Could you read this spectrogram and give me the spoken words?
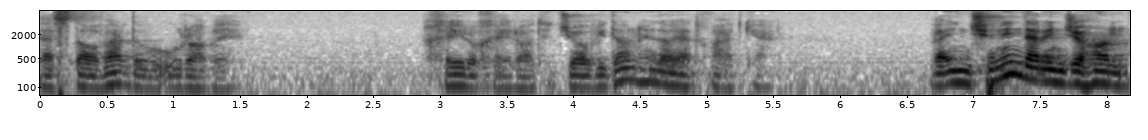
دستاورد و او را به خیر و خیرات جاویدان هدایت خواهد کرد. و این چنین در این جهان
